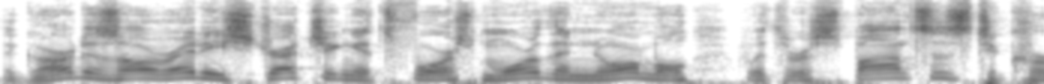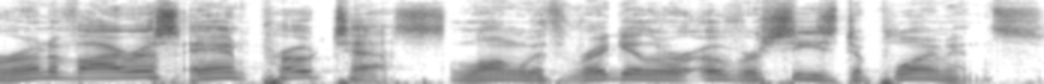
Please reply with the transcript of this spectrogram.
The Guard is already stretching its force more than normal with responses to coronavirus and protests, along with regular overseas deployments.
